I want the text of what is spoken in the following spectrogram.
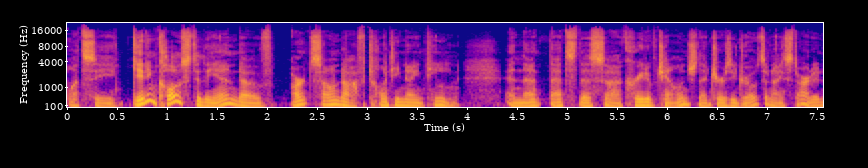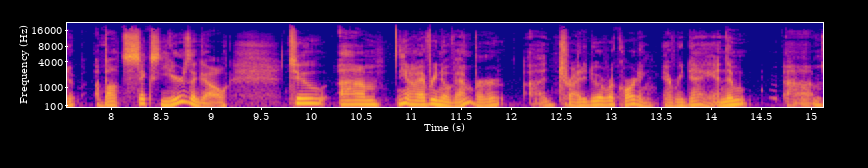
let's see, getting close to the end of Art Sound Off 2019. And that that's this uh, creative challenge that Jerzy Drozd and I started about six years ago to, um, you know, every November, uh, try to do a recording every day. And then um,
